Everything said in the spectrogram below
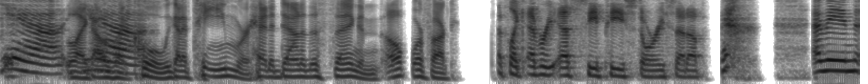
Yeah. Like I was like, cool, we got a team, we're headed down to this thing, and oh, we're fucked. That's like every SCP story setup. I mean,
